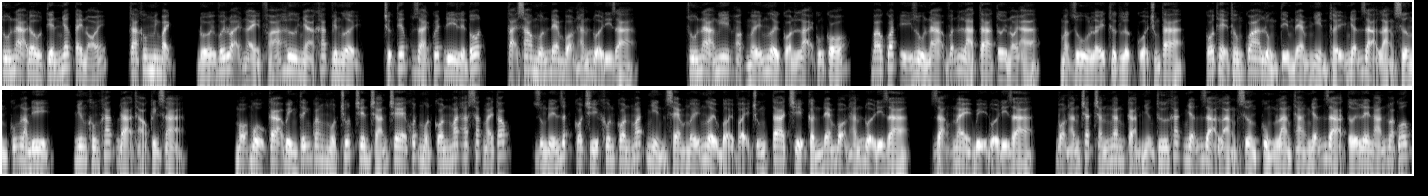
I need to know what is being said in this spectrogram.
Dù nạ đầu tiên nhấc tay nói, ta không minh bạch, đối với loại này phá hư nhà khác viên người, trực tiếp giải quyết đi liền tốt, tại sao muốn đem bọn hắn đuổi đi ra? Dù nạ nghi hoặc mấy người còn lại cũng có, bao quát ý dù nạ vẫn là ta tới nói à mặc dù lấy thực lực của chúng ta, có thể thông qua lùng tìm đem nhìn thấy nhẫn giả làng xương cũng làm đi, nhưng không khác đả thảo kinh xả. Mọ mổ cạ bình tĩnh quăng một chút trên trán tre khuất một con mắt hát sắc mái tóc, dùng đến rất có trí khôn con mắt nhìn xem mấy người bởi vậy chúng ta chỉ cần đem bọn hắn đuổi đi ra, dạng này bị đuổi đi ra bọn hắn chắc chắn ngăn cản những thứ khác nhẫn giả làng xương cùng lang thang nhẫn giả tới lên án hoa quốc.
